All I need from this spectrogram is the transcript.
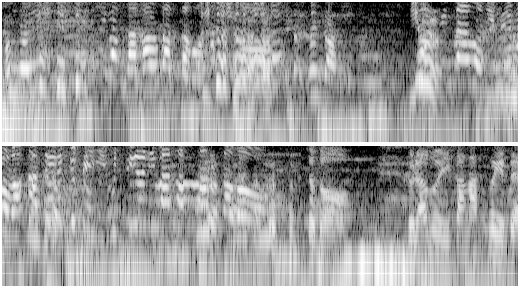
本当に一番長かったのさっきのなんか日本人なのに全部分かってるくせに内側に分かったのちょっとクラブ行かなすぎて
